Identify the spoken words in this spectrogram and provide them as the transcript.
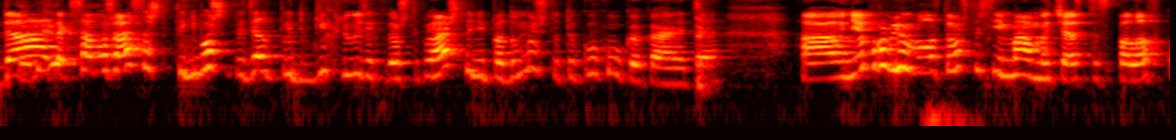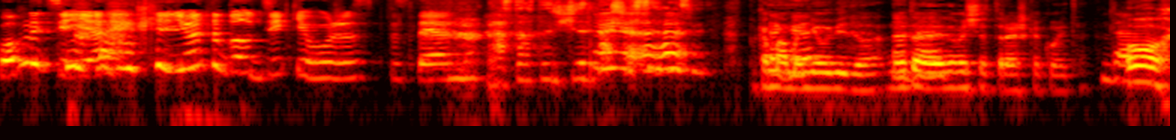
Да, так самое ужасное, что ты не можешь это делать при других людях, потому что ты понимаешь, что они подумают, что ты куку какая-то. А у нее проблема была в том, что с ней мама часто спала в комнате, и я- для нее это был дикий ужас постоянно. Раз, два, три, четыре, пять, шесть, семь, восемь. Пока мама не увидела. Ну, это, вообще трэш какой-то. Да, Ох,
